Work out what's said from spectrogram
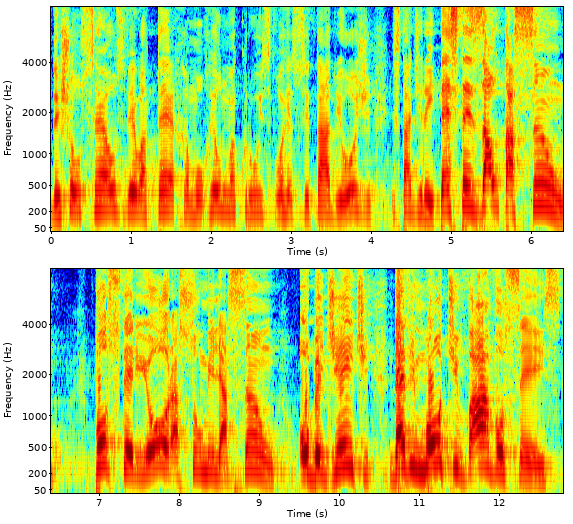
deixou os céus, veio a terra, morreu numa cruz, foi ressuscitado e hoje está à direita. Esta exaltação posterior à sua humilhação, obediente, deve motivar vocês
